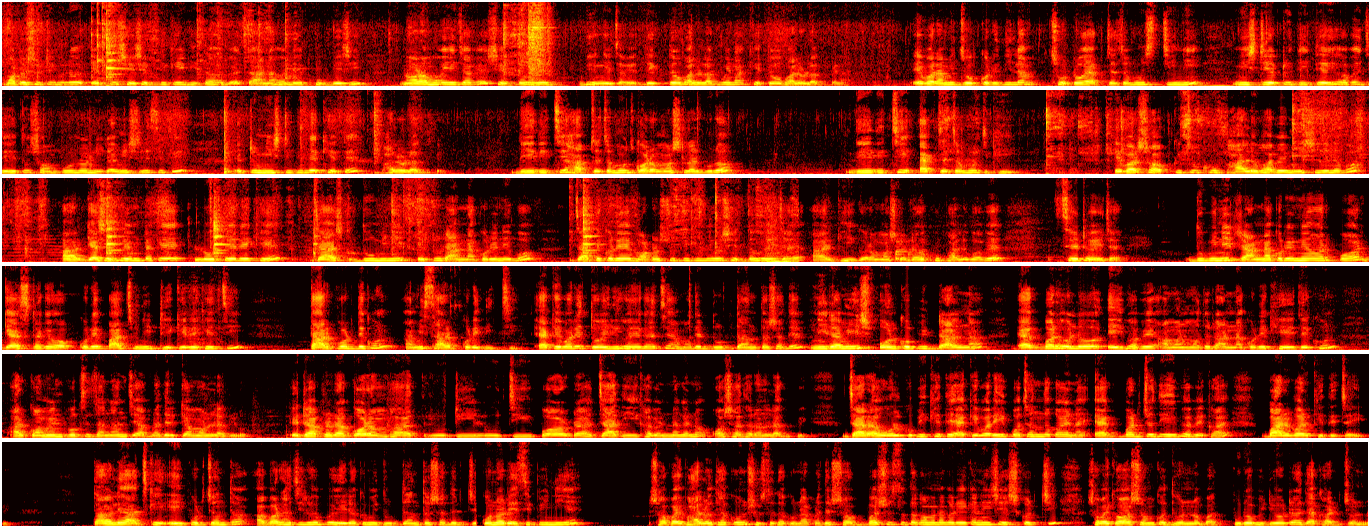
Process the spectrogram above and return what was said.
মটরশুঁটিগুলো একটু শেষের দিকেই দিতে হবে, তা না হলে খুব বেশি নরম হয়ে যাবে, সেদ্ধ হয়ে ভেঙে যাবে। দেখতেও ভালো লাগবে না, খেতেও ভালো লাগবে না। এবার আমি যোগ করে দিলাম ছোট এক চা চামচ চিনি। মিষ্টি একটু দিতেই হবে, যেহেতু সম্পূর্ণ নিরামিষ রেসিপি একটু মিষ্টি দিলে খেতে ভালো লাগবে। দিয়ে দিচ্ছি হাফ চা চামচ গরম মশলার গুঁড়ো। দিয়ে দিচ্ছি এক চা চামচ ঘি। এবার সব কিছু খুব ভালোভাবে মিশিয়ে নেব। আর গ্যাসের ফ্লেমটাকে লোতে রেখে জাস্ট দু মিনিট একটু রান্না করে নেব। যাতে করে মটরশুঁটিগুলিও সেদ্ধ হয়ে যায় আর ঘি গরম মশলাটাও খুব ভালোভাবে সেট হয়ে যায়। দু মিনিট রান্না করে নেওয়ার পর গ্যাসটাকে অফ করে পাঁচ মিনিট ঢেকে রেখেছি। তারপর দেখুন আমি সার্ভ করে দিচ্ছি। একেবারে তৈরি হয়ে গেছে আমাদের দুর্দান্ত স্বাদের নিরামিষ ওলকপির ডালনা। একবার হলো এইভাবে আমার মতো রান্না করে খেয়ে দেখুন আর কমেন্ট বক্সে জানান যে আপনাদের কেমন লাগল। এটা আপনারা গরম ভাত, রুটি, লুচি, পরোটা, যা দিয়েই খাবেন না কেন, অসাধারণ লাগবে। যারা ওলকপি খেতে একেবারেই পছন্দ করে না, একবার যদি এইভাবে খায়, বারবার খেতে চাইবে। তাহলে আজকে এই পর্যন্ত। আবার হাজির হব এইরকমই দুর্দান্ত স্বাদের যে কোনো রেসিপি নিয়ে। সবাই ভালো থাকুন, সুস্থ থাকুন। আপনাদের সব্বার সুস্থতা কামনা করে এখানেই শেষ করছি। সবাইকে অসংখ্য ধন্যবাদ পুরো ভিডিওটা দেখার জন্য।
